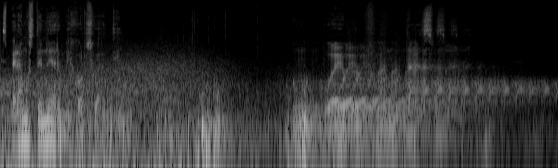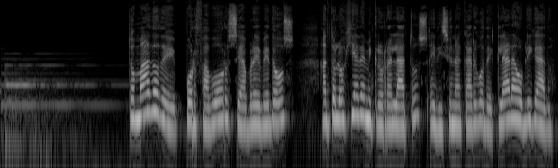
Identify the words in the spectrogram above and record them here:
Esperamos tener mejor suerte. Un pueblo fantasma. Tomado de Por favor, sea breve 2, Antología de microrelatos, edición a cargo de Clara Obligado.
